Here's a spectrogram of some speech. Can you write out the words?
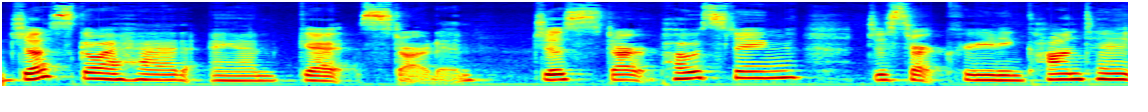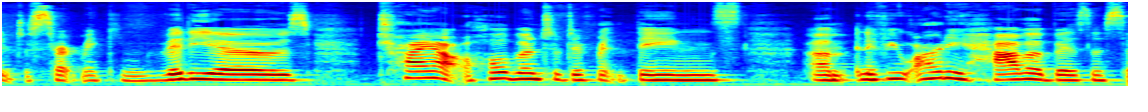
just go ahead and get started. Just start posting, just start creating content, just start making videos, try out a whole bunch of different things. Um, and if you already have a business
